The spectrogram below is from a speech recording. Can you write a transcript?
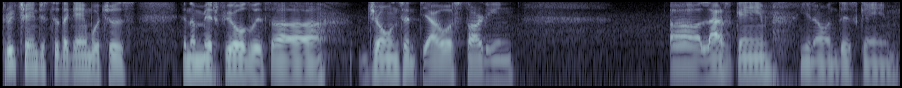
three changes to the game, which was in the midfield with uh, Jones and Thiago starting uh, last game, you know, in this game,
